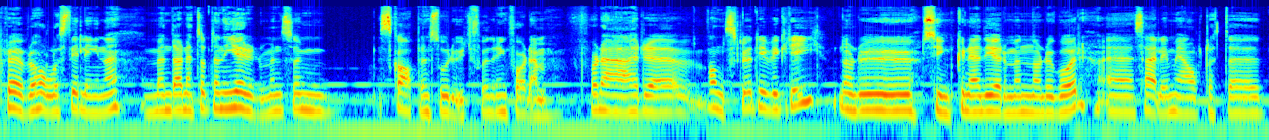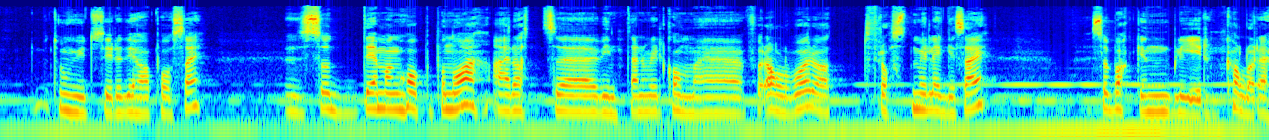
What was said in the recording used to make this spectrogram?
prøver å holde stillingene. Men det er nettopp denne gjørmen som skaper en stor utfordring for dem. For det er uh, vanskelig å drive krig når du synker ned i gjørmen når du går, uh, særlig med alt dette tunge utstyret de har på seg. Så det mange håper på nå, er at vinteren vil komme for alvor, og at frosten vil legge seg, så bakken blir kaldere,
